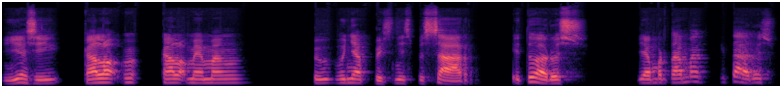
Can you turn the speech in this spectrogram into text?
Iya sih. Kalau kalau memang pu- punya bisnis besar itu harus yang pertama kita harus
